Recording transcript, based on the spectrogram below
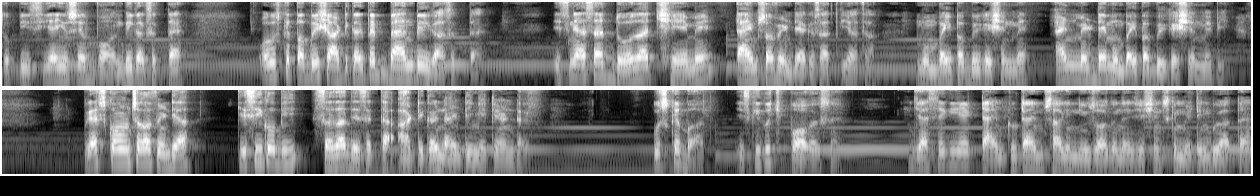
तो पीसीआई उसे वॉर्न भी कर सकता है, और उसके पब्लिश आर्टिकल पे बैन भी लगा सकता है। इसने ऐसा 2006 में टाइम्स ऑफ़ इंडिया के साथ किया था, मुंबई पब्लिकेशन में and mid day Mumbai publication में भी। प्रेस काउंसिल ऑफ़ इंडिया किसी को भी सज़ा दे सकता है आर्टिकल 19 के अंडर। उसके बाद इसकी कुछ पावर्स हैं। जैसे कि ये टाइम टू टाइम सारी न्यूज़ ऑर्गेनाइजेशंस की मीटिंग बुलाता है।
